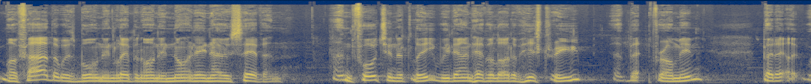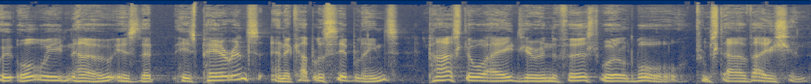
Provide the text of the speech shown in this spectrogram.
My father was born in Lebanon in 1907. Unfortunately, we don't have a lot of history from him, but uh, all we know is that his parents and a couple of siblings passed away during the First World War from starvation.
